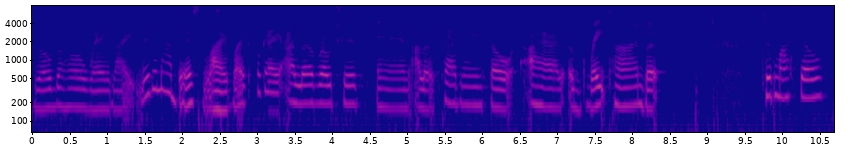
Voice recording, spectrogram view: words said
drove the whole way, like living my best life. Like, okay, I love road trips and I love traveling. So I had a great time, but took myself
